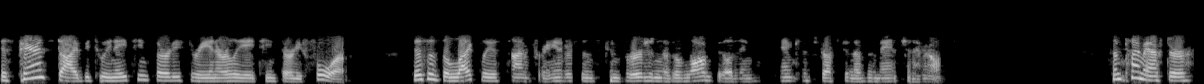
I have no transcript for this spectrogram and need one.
His parents died between 1833 and early 1834. This is the likeliest time for Anderson's conversion of the log building and construction of the mansion house. Sometime after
